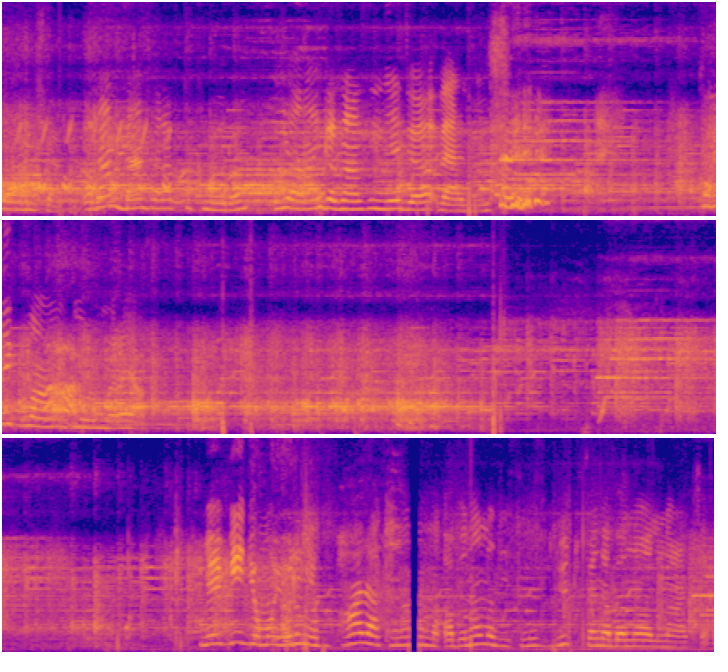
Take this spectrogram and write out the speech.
Sormuşlar. Adam ben taraf tutmuyorum. İyi olan kazansın diye cevap vermiş. Komik bulan yorumlara yaz. Ve videoma yorum yapıp hala kanalıma abone olmadıysanız lütfen abone olun artık.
